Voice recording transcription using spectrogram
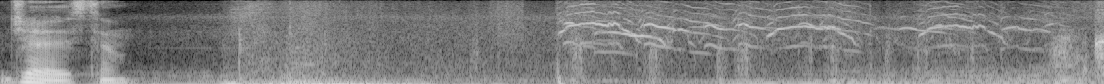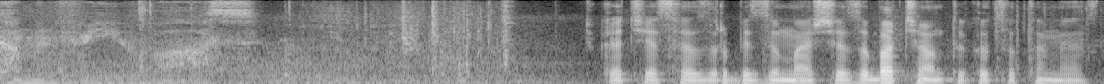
Gdzie ja jestem? Czekajcie, ja sobie zrobię zooma jeszcze. Zobaczę tylko co tam jest.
